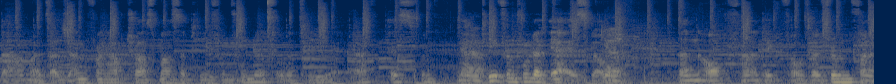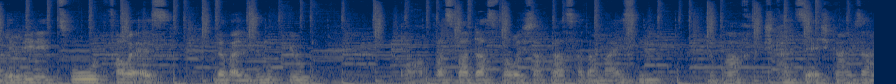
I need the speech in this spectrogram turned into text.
damals, als ich angefangen habe, Trustmaster T500 oder TRS, ja, ja. T500 RS, glaube ich. Ja. Dann auch Fanatec V25, Fanatec mhm. DD2, VRS. mittlerweile Simocube. Boah, was war das, wo ich sage, das hat am meisten gebracht? Ich kann es dir echt gar nicht sagen.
